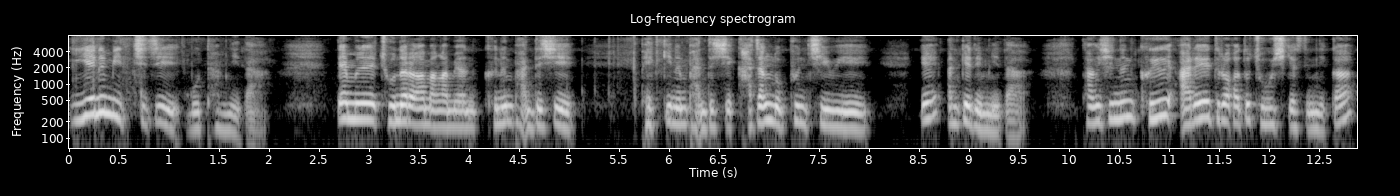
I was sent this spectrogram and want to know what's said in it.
이해는 미치지 못합니다. 때문에 조나라가 망하면 그는 반드시 백기는 반드시 가장 높은 지위에 앉게 됩니다. 당신은 그 아래에 들어가도 좋으시겠습니까?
